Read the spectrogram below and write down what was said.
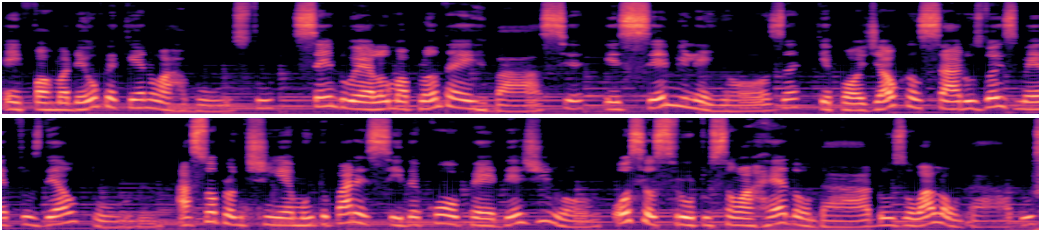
em forma de um pequeno arbusto, sendo ela uma planta herbácea e semilenhosa que pode alcançar os 2 metros de altura. A sua plantinha é muito parecida com o pé de giló. Os seus frutos são arredondados ou alongados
